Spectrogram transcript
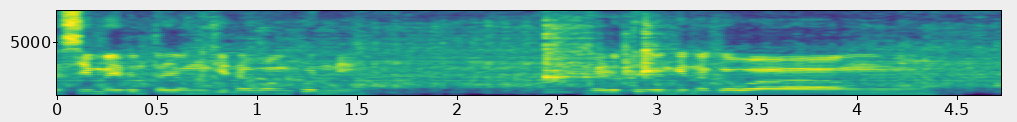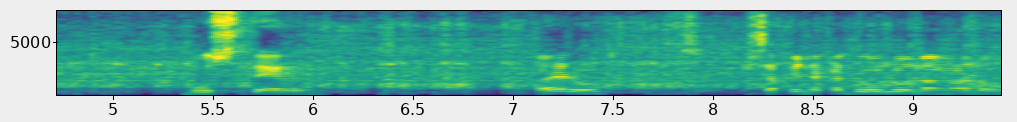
kasi mayroon tayong ginawang kon eh. Mayroon tayong ginagawang booster. Ayun oh. Sa pinakadulo ng ano,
